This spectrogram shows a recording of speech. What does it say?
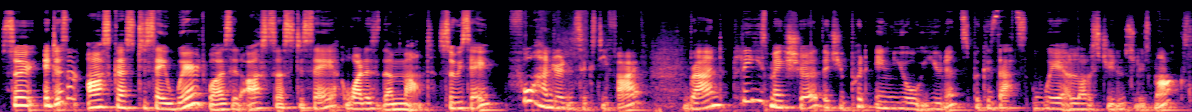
So it doesn't ask us to say where it was, it asks us to say what is the amount. So we say 465 Rand. Please make sure that you put in your units because that's where a lot of students lose marks.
